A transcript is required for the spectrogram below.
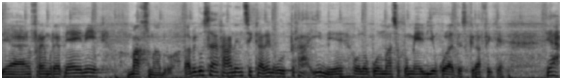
dan frame rate nya ini max mah bro tapi gue saranin sih kalian ultra ini ya walaupun masuk ke medium kualitas grafik ya ya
